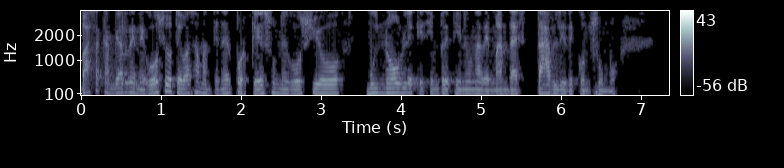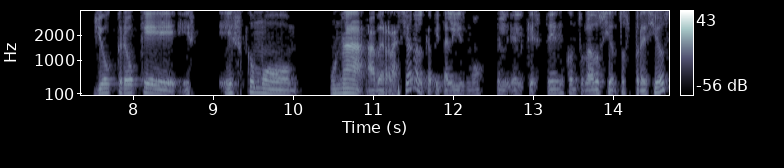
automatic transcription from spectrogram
vas a cambiar de negocio o te vas a mantener porque es un negocio muy noble que siempre tiene una demanda estable de consumo. Yo creo que es, como una aberración al capitalismo el, que estén controlados ciertos precios,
